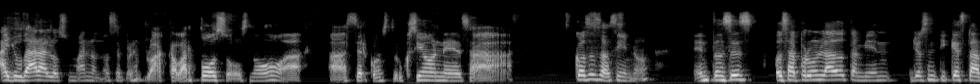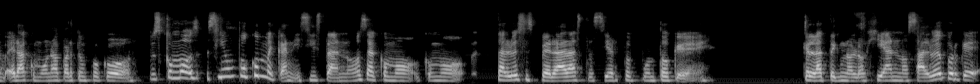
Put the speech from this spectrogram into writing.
ayudar a los humanos, no sé, por ejemplo, a cavar pozos, ¿no? A, a hacer construcciones, a cosas así, ¿no? Entonces, o sea, por un lado también yo sentí que esta era como una parte un poco, pues como, sí, un poco mecanicista, ¿no? O sea, como, como tal vez esperar hasta cierto punto que, que la tecnología nos salve, porque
